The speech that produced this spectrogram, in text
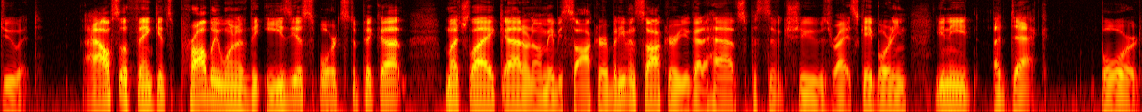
do it. I also think it's probably one of the easiest sports to pick up, much like, I don't know, maybe soccer, but even soccer, you got to have specific shoes, right? Skateboarding, you need a deck, board,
